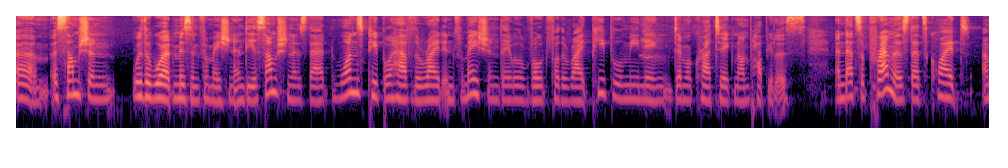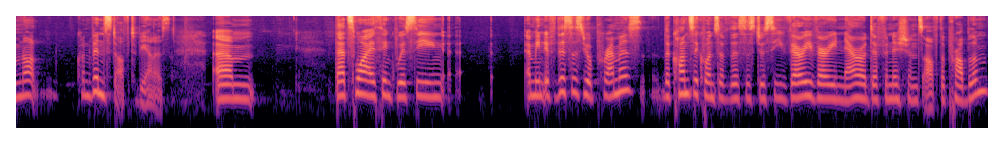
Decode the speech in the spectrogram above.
um, assumption with the word misinformation. And the assumption is that once people have the right information, they will vote for the right people, meaning democratic, non-populists. And that's a premise that's quite, I'm not convinced of, to be honest. Um, that's why I think we're seeing, I mean, if this is your premise, the consequence of this is to see very, very narrow definitions of the problem,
